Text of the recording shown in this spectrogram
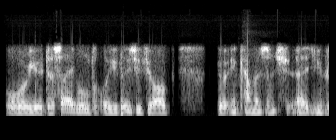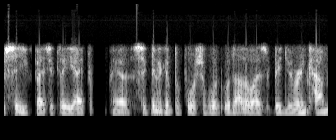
or you're disabled or you lose your job, your income is insu- uh, you receive basically a uh, significant proportion of what would otherwise have been your income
